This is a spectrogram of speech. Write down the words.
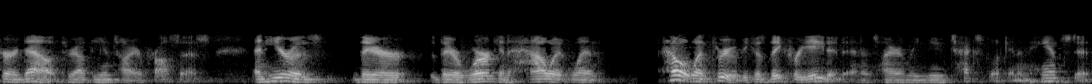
turned out throughout the entire process. And here is their their work and how it went how it went through because they created an entirely new textbook and enhanced it.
